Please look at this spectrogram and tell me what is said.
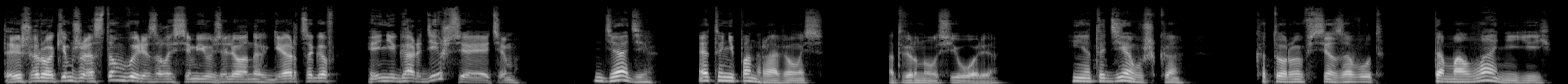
«Ты широким жестом вырезала семью зеленых герцогов и не гордишься этим?» «Дяде это не понравилось», — отвернулась Юория. «И эта девушка, которую все зовут Тамаланией,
